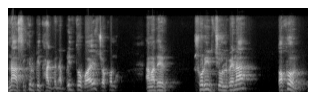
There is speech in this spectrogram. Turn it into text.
না সিকিউরিটি থাকবে না। বৃদ্ধ বয়স যখন আমাদের শরীর চলবে না, তখন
